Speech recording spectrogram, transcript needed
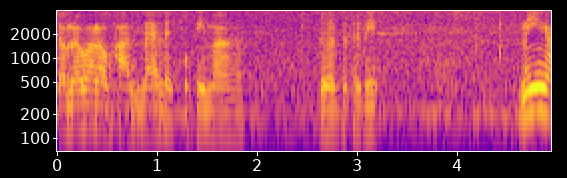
จำได้ว่าเราผ่านแร่เหล็กพวกนี้มา เดินไปทางนี้ นี่ไง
